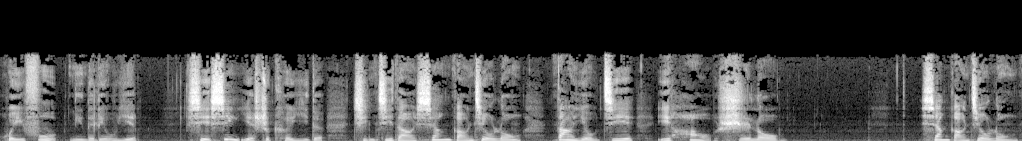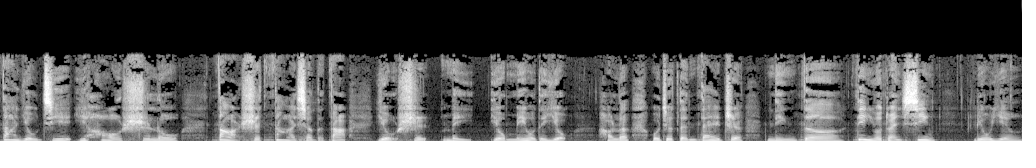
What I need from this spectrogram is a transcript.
回复您的留言。写信也是可以的，请寄到香港九龙大有街一号十楼。香港九龙大有街一号十楼，大是大小的大，有是没有没有的有。好了，我就等待着您的电邮、短信、留言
